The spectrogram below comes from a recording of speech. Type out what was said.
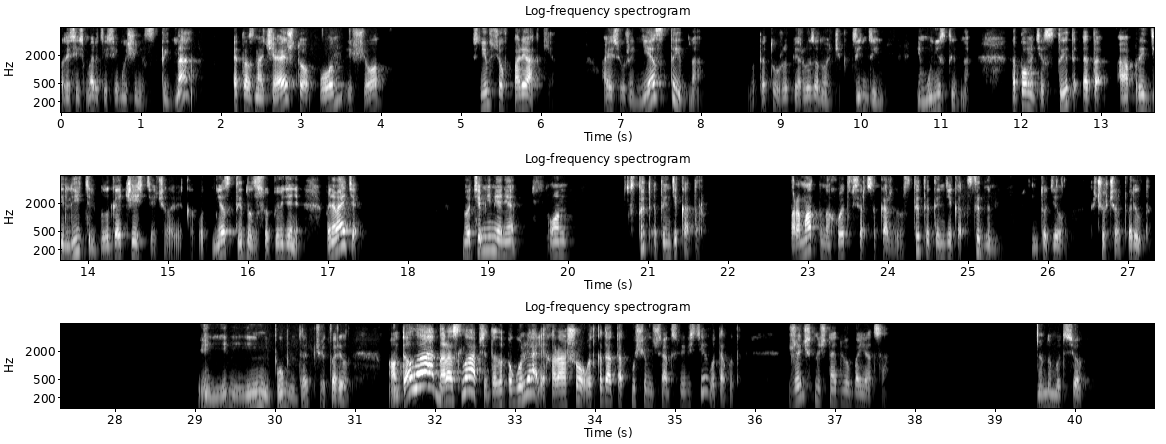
Вот если, смотрите, если мужчине стыдно, это означает, что он еще, с ним все в порядке. А если уже не стыдно, вот это уже первый заносчик, дзинь-дзинь, ему не стыдно. Запомните, стыд – это определитель благочестия человека. Вот мне стыдно за свое поведение. Понимаете? Но тем не менее, он, стыд – это индикатор. Параматма находится в сердце каждого. Стыд – это индикатор. Стыдно мне, не то делал. Ты что вчера творил-то? Я, я, я, не помню, да, что я творил. Он, да ладно, расслабься, тогда погуляли, хорошо. Вот когда так мужчина начинает себя вести, вот так вот, женщина начинает его бояться. Он думает, все,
